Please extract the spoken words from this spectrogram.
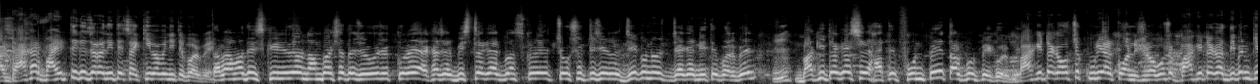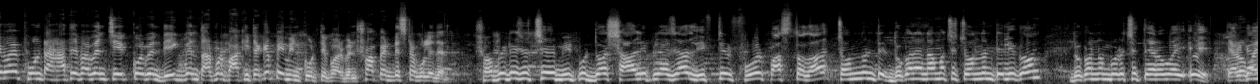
আর ঢাকার বাইরে থেকে যারা নিতে চায় কীভাবে নিতে পারবে? তারা আমাদের স্ক্রিনে দেওয়া নাম্বারের সাথে যোগাযোগ করে এক হাজার বিশ টাকা অ্যাডভান্স করে চৌষট্টি জেলার যে কোনো জায়গায় নিতে পারবেন। বাকি টাকা সে হাতে ফোন পে তারপর পে করবে। বাকি টাকা হচ্ছে কুরিয়ার কন্ডিশন অবশ্য বাকি টাকা দিবেন কীভাবে? ফোনটা হাতে পাবেন চেক করবেন দেখবেন তারপর বাকি টাকা পেমেন্ট করতে পারবেন। শপ অ্যাড্রেসটা বলে দেন। শপ এড্রেস হচ্ছে মিরপুর দশ শাহালি প্লাজা লিফটের ফোর পাঁচতলা চন্দন দোকানের নাম হচ্ছে চন্দন টেলিকম দোকান নম্বর হচ্ছে তেরো বাই এ। তেরো বাই।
